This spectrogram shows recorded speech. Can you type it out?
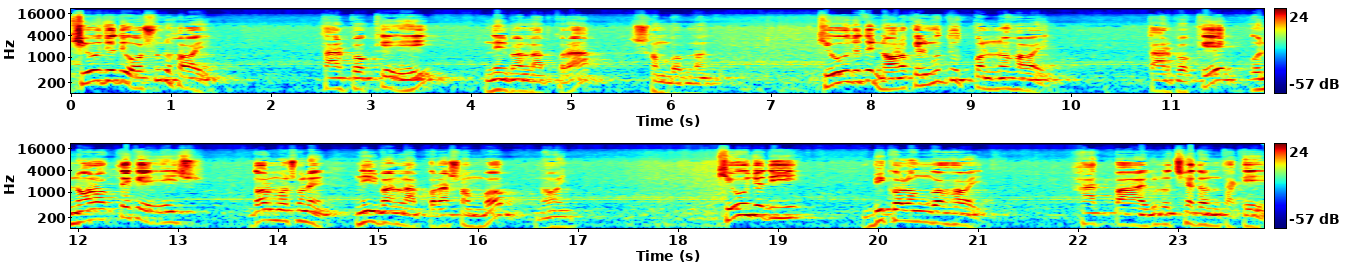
কেউ যদি অসুর হয়, তার পক্ষে এই নির্বাণ লাভ করা সম্ভব নয়। কেউ যদি নরকের মধ্যে উৎপন্ন হয়, তার পক্ষে ওই নরক থেকে এই ধর্ম শুনে নির্বাণ লাভ করা সম্ভব নয়। কেউ যদি বিকলঙ্গ হয়, হাত পা এগুলো ছেদন থাকে,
